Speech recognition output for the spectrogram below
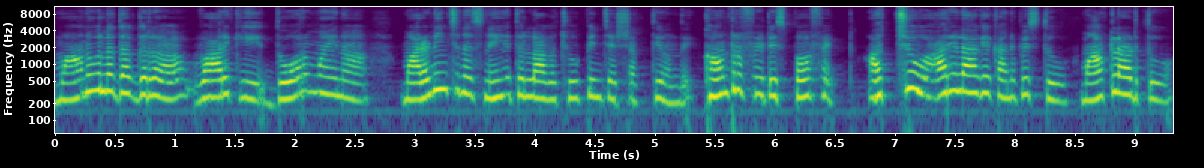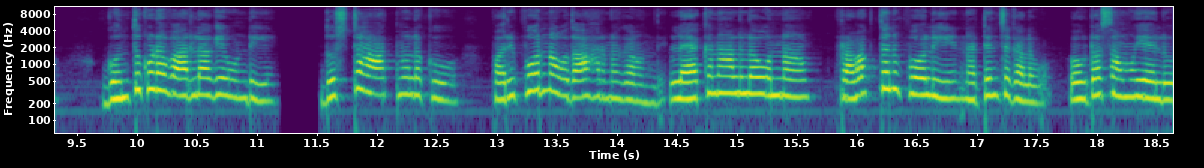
మానవుల దగ్గర వారికి దూరమైన మరణించిన స్నేహితుల్లాగా చూపించే శక్తి ఉంది. Counterfeit is perfect. అచ్చు వారిలాగే కనిపిస్తూ మాట్లాడుతూ గొంతు కూడా వారిలాగే ఉండి దుష్ట ఆత్మలకు పరిపూర్ణ ఉదాహరణగా ఉంది. లేఖనాలలో ఉన్న ప్రవక్తను పోలి నటించగలవు. ఒకటో సమూహలు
